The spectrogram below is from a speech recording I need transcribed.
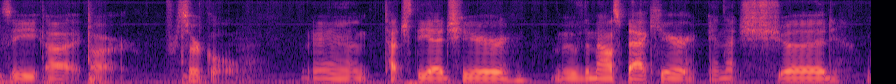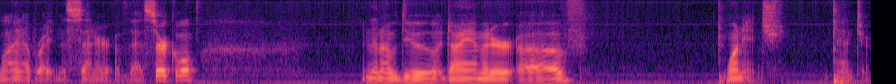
C I R for circle and touch the edge here move the mouse back here and that should line up right in the center of that circle and then I'll do a diameter of one inch enter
